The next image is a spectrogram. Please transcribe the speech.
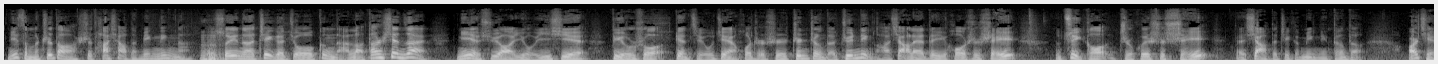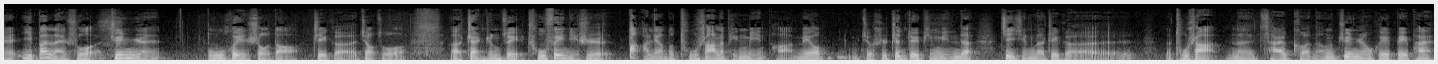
你怎么知道是他下的命令呢？所以呢，这个就更难了。但是现在你也需要有一些，比如说电子邮件或者是真正的军令啊，下来的以后是谁最高指挥是谁呃下的这个命令等等。而且一般来说，军人不会受到这个叫做呃战争罪，除非你是大量的屠杀了平民啊，没有就是针对平民的进行了这个屠杀，那才可能军人会被判。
